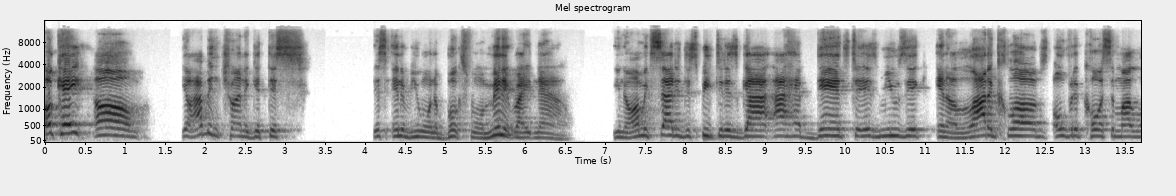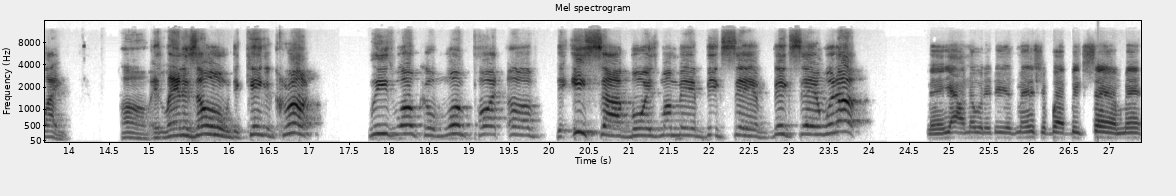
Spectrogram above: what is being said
Okay. Um, yo, I've been trying to get this this interview on the books for a minute right now. You know, I'm excited to speak to this guy. I have danced to his music in a lot of clubs over the course of my life. Um, Atlanta's own, the King of Crunk. Please welcome one part of the East Side Boyz, my man Big Sam. Big Sam, what up? Man, y'all know what it is, man. It's your boy Big Sam, man,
